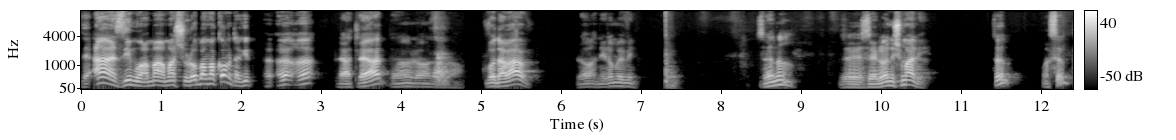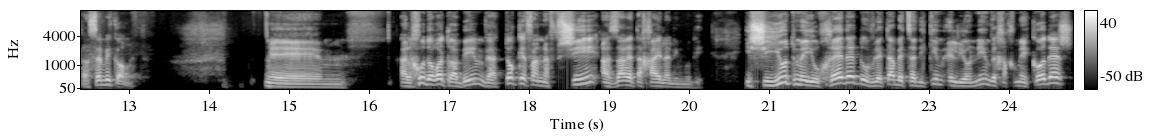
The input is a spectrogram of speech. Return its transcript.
ואז אם הוא אמר משהו לא במקום, תגיד, אה, אה, אה, לאט לאט, לא, לא, לא, לא. כבוד הרב, לא, אני לא מבין. בסדר? זה, זה לא נשמע לי. בסדר, בסדר, תעשה ביקורת. אה, הלכו דורות רבים והתוקף הנפשי עזר את החיל הלימודי. אישיות מיוחדת הובלטה בצדיקים עליונים וחכמי קודש,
